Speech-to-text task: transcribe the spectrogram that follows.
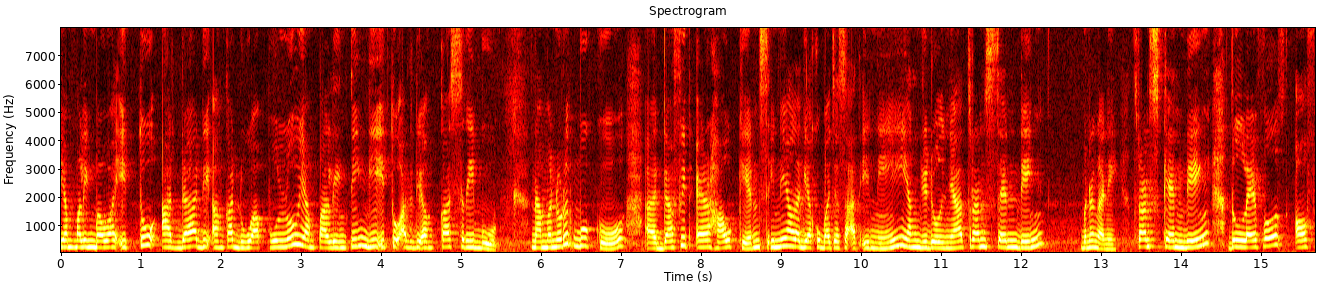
yang paling bawah itu ada di angka 20, yang paling tinggi itu ada di angka 1000. Nah, menurut buku uh, David R. Hawkins, ini yang lagi aku baca saat ini, yang judulnya Transcending Bener nggak nih? Transcending the levels of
